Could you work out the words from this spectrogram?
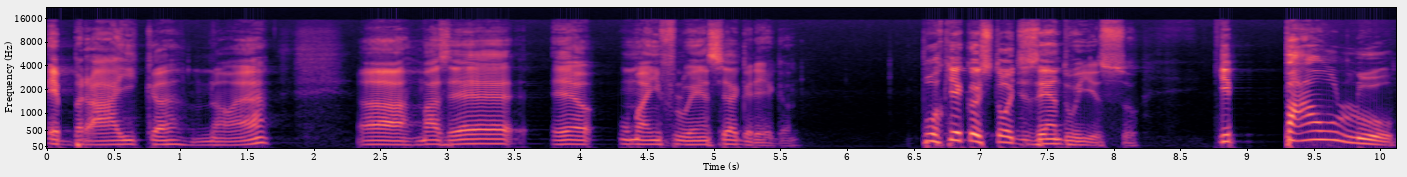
hebraica, não é? Ah, mas é é uma influência grega. Por que, que eu estou dizendo isso? Paulo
